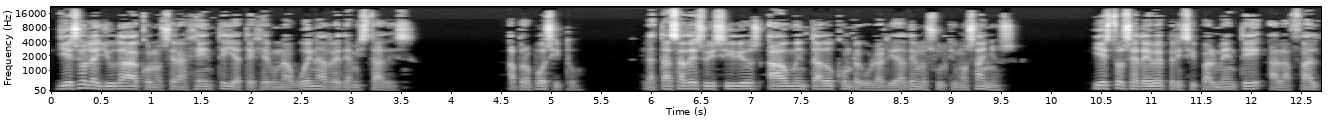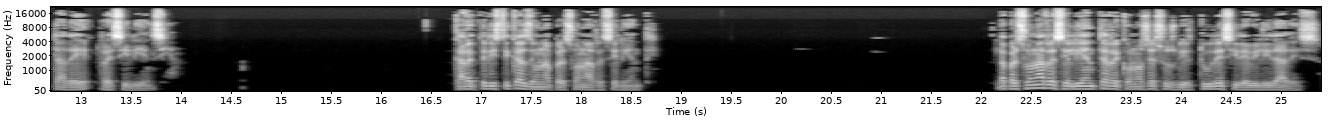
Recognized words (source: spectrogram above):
y eso le ayuda a conocer a gente y a tejer una buena red de amistades. A propósito, la tasa de suicidios ha aumentado con regularidad en los últimos años, y esto se debe principalmente a la falta de resiliencia. Características de una persona resiliente. La persona resiliente reconoce sus virtudes y debilidades.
